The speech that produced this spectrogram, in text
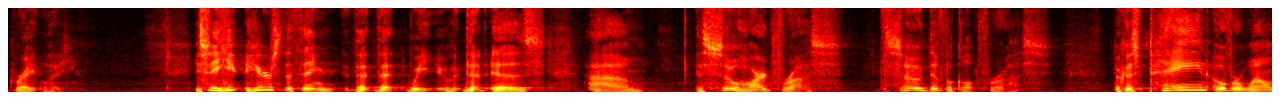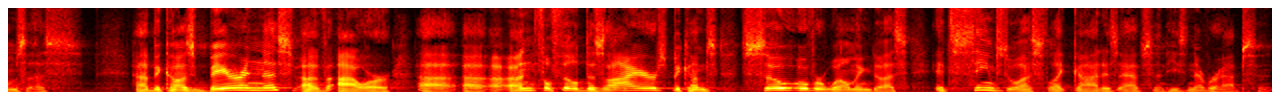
greatly. You see, he, here's the thing that, that, we, that is, um, is so hard for us, so difficult for us, because pain overwhelms us uh, because barrenness of our uh, uh, uh, unfulfilled desires becomes so overwhelming to us, it seems to us like God is absent. He's never absent.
